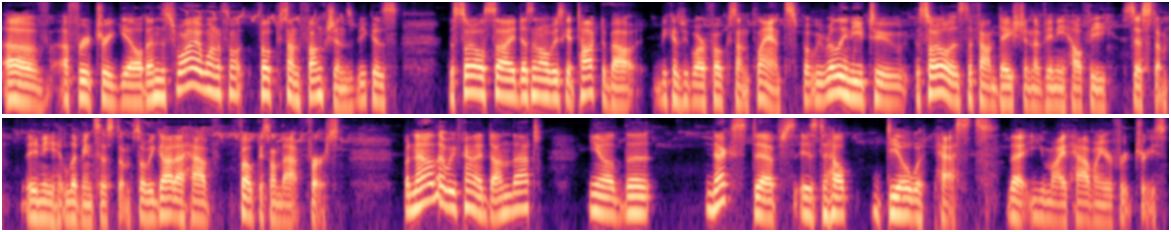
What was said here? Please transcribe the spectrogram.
of a fruit tree guild. And that's why I want to fo- focus on functions because the soil side doesn't always get talked about because people are focused on plants, but we really need to. The soil is the foundation of any healthy system, any living system. So we got to have focus on that first. But now that we've kind of done that, you know, the next steps is to help deal with pests that you might have on your fruit trees.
